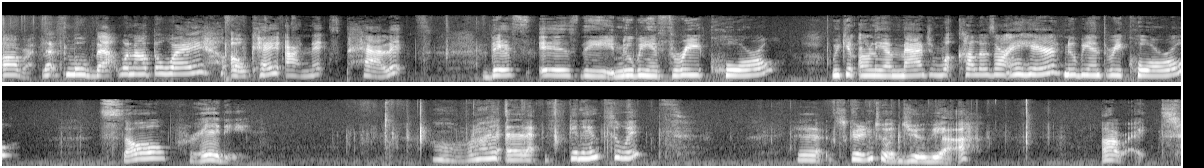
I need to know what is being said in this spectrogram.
Alright. Let's move that one out the way. Okay. Our next palette. This is the Nubian 3 Coral. We can only imagine what colors are in here. Nubian 3 Coral. So pretty. Alright, let's get into it. Let's get into it, Juvia. Alright,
